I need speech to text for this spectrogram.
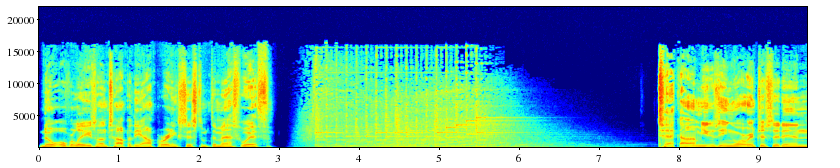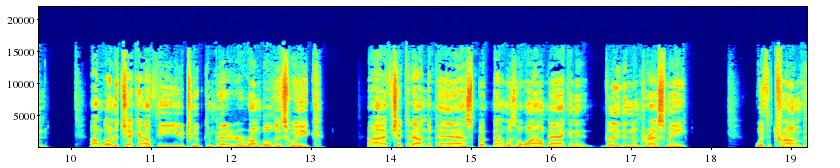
No overlays on top of the operating system to mess with. Tech I'm using or interested in. I'm going to check out the YouTube competitor Rumble this week. I've checked it out in the past, but that was a while back and it really didn't impress me. With Trump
